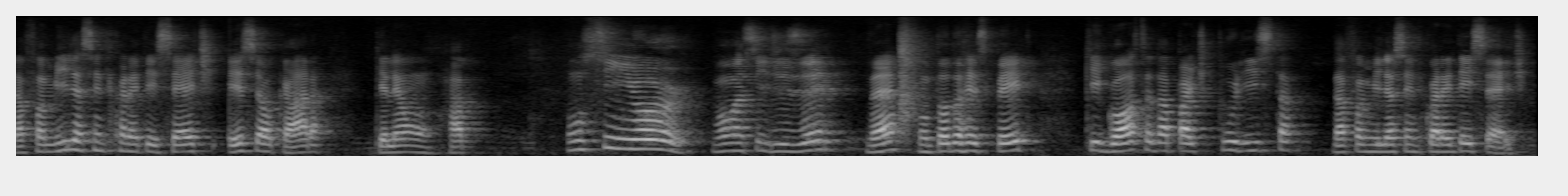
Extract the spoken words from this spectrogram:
da família 147, esse é o cara, que ele é um um senhor, vamos assim dizer, né, com todo respeito, que gosta da parte purista da família 147.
